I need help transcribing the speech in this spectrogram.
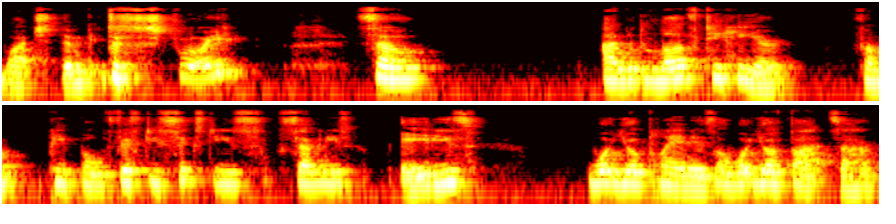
watch them get destroyed. So I would love to hear from people 50s, 60s, 70s, 80s, what your plan is or what your thoughts are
